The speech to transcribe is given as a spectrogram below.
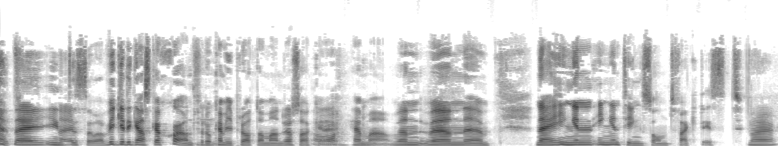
alltså, nej, inte nej. så. Vilket är ganska skönt för då kan vi prata om andra saker ja. hemma. Men, men eh, nej, ingen, ingenting sånt faktiskt. Nej.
